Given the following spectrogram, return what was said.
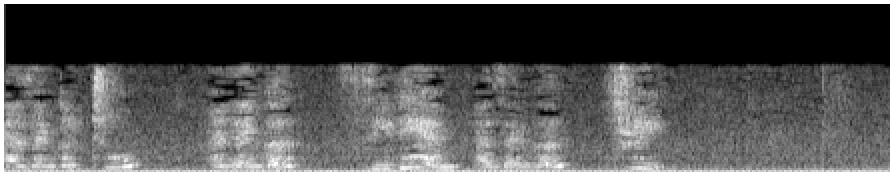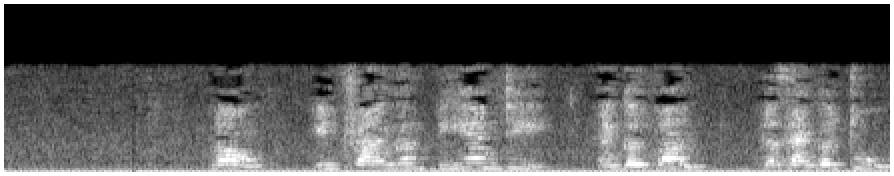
as angle 2 and angle CDM as angle 3. Now in triangle BMD, angle 1 plus angle 2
